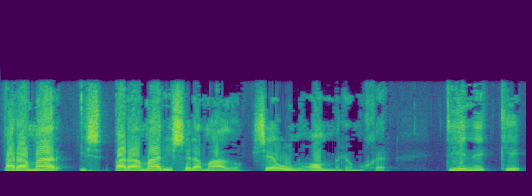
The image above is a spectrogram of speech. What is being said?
para amar y, para amar y ser amado, sea uno hombre o mujer, tiene que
